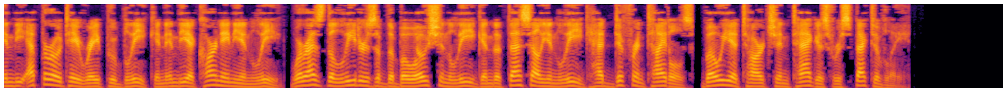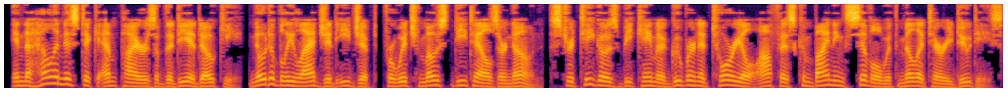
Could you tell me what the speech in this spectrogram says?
in the Epirote République and in the Acarnanian League, whereas the leaders of the Boeotian League and the Thessalian League had different titles, Boeotarch and Tagus respectively. In the Hellenistic empires of the Diadochi, notably Lagid Egypt, for which most details are known, strategos became a gubernatorial office combining civil with military duties.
